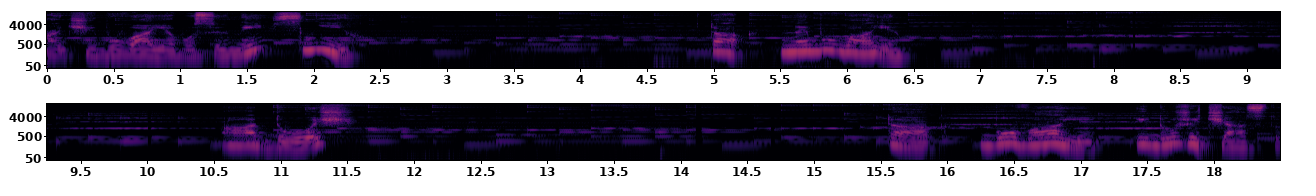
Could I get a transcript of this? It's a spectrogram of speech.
А чи буває восени сніг? Так, не буває. А дощ? Так, буває і дуже часто.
